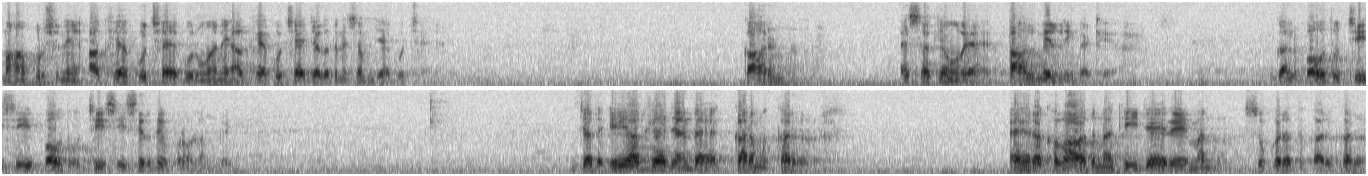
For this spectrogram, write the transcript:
ਮਹਾਪੁਰਸ਼ ਨੇ ਆਖਿਆ ਕੁਛ ਹੈ ਗੁਰੂਆਂ ਨੇ ਆਖਿਆ ਕੁਛ ਹੈ ਜਗਤ ਨੇ ਸਮਝਿਆ ਕੁਛ ਹੈ। ਕਾਰਨ? ਐਸਾ ਕਿਉਂ ਹੋਇਆ ਹੈ? ਤਾਲਮੇਲ ਨਹੀਂ ਬੈਠਿਆ। ਗੱਲ ਬਹੁਤ ਉੱਚੀ ਸੀ ਬਹੁਤ ਉੱਚੀ ਸੀ ਸਿਰ ਦੇ ਉੱਪਰੋਂ ਲੰਘ ਗਈ। ਜਦ ਇਹ ਆਖਿਆ ਜਾਂਦਾ ਹੈ ਕਰਮ ਕਰ। ਐ ਰਖਵਾਦ ਨ ਕੀਜੇ ਰੇ ਮਨ ਸੁਕਰਤ ਕਰ ਕਰ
